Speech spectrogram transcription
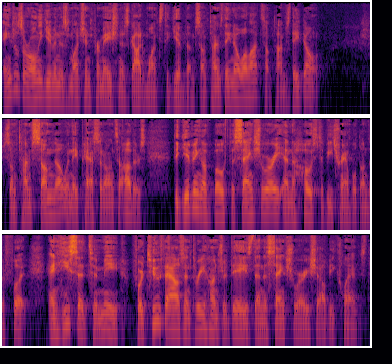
angels are only given as much information as God wants to give them. Sometimes they know a lot, sometimes they don't. Sometimes some know and they pass it on to others. The giving of both the sanctuary and the host to be trampled underfoot. And he said to me, For 2,300 days, then the sanctuary shall be cleansed.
